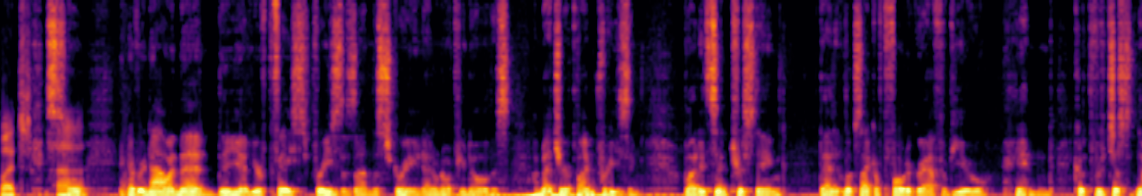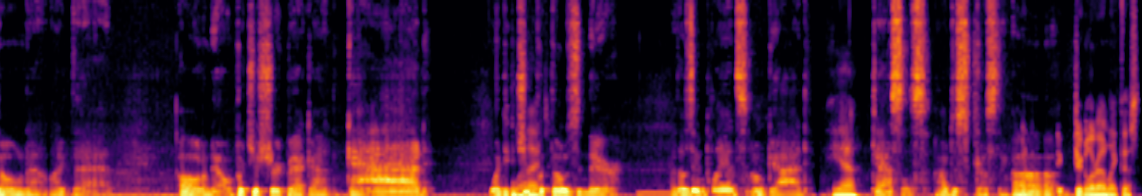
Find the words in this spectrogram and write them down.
but uh, So every now and then, the uh, your face freezes on the screen. I don't know if you know this. I'm not sure if I'm freezing, but it's interesting that it looks like a photograph of you. And because we're just no, not like that. Oh no! Put your shirt back on. God, when did you put those in there? Are those implants? Oh God, yeah, tassels. How disgusting. Uh, jiggle around like this.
